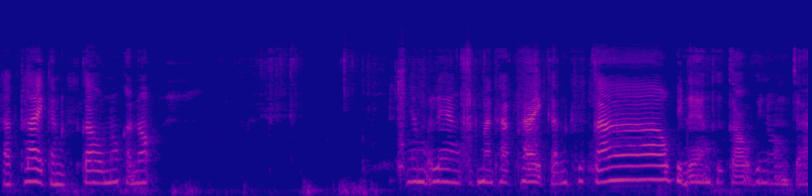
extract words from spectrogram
ทักทายกันคือเก่าเนาะค่ะเนาะยังมาแรงมาทักทายกันคือเก่าพี่แรงคือเก่าพี่น้องจ้ะ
